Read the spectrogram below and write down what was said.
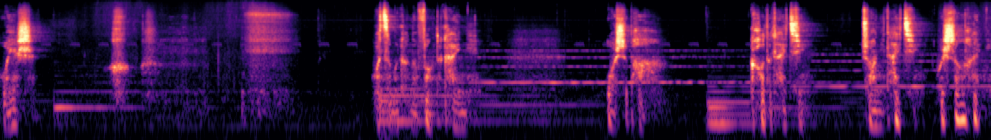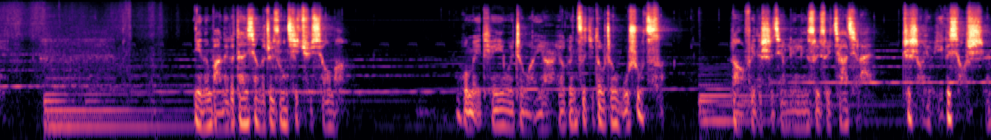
我也是。我怎么可能放得开你？我是怕靠得太近，抓你太紧会伤害你。你能把那个单向的追踪器取消吗？我每天因为这玩意儿要跟自己斗争无数次，浪费的时间零零碎碎加起来至少有一个小时，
